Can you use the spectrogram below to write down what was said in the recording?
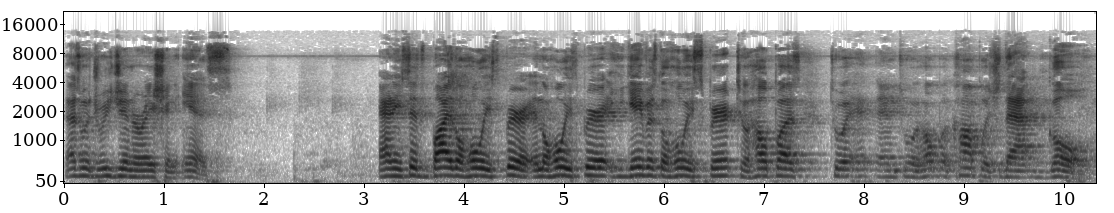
That's what regeneration is. And he says, by the Holy Spirit. And the Holy Spirit, he gave us the Holy Spirit to help us to, and to help accomplish that goal.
